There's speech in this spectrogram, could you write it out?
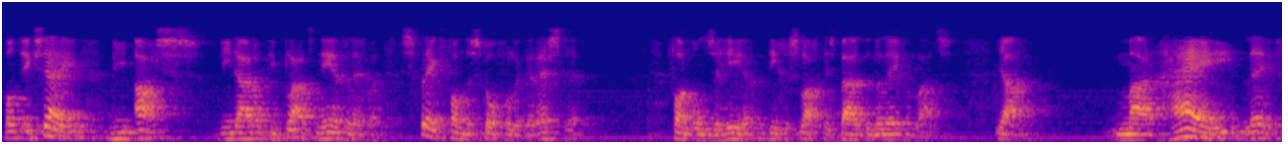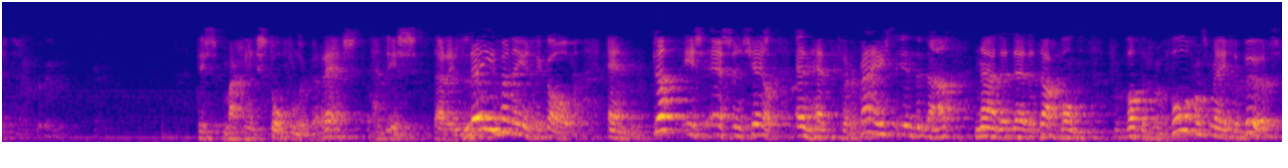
Want ik zei, die as die daar op die plaats neergelegd wordt, spreekt van de stoffelijke resten van onze Heer, die geslacht is buiten de legerplaats. Ja, maar Hij leeft. Is maar geen stoffelijke rest. Het is, daar is leven in gekomen. En dat is essentieel. En het verwijst inderdaad naar de derde dag. Want wat er vervolgens mee gebeurt,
